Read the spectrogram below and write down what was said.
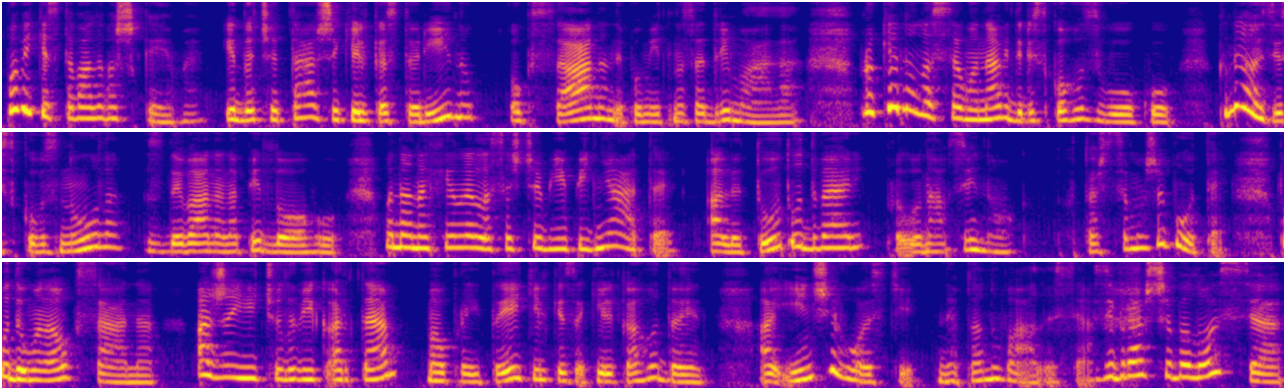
повіки ставали важкими, і, дочитавши кілька сторінок, Оксана непомітно задрімала. Прокинулася вона від різкого звуку. Книга зісковзнула з дивана на підлогу. Вона нахилилася, щоб її підняти, але тут у двері пролунав дзвінок. Хто ж це може бути? подумала Оксана. Адже її чоловік Артем мав прийти тільки за кілька годин, а інші гості не планувалися. Зібравши волосся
